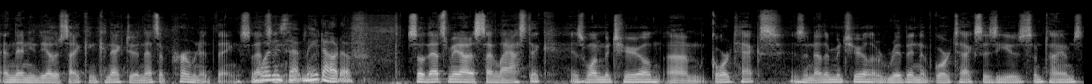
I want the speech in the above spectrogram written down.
and then the other side can connect to it, and that's a permanent thing. So what is that made out of? So that's made out of silastic is one material. Um, Gore-Tex is another material. A ribbon of Gore-Tex is used sometimes.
